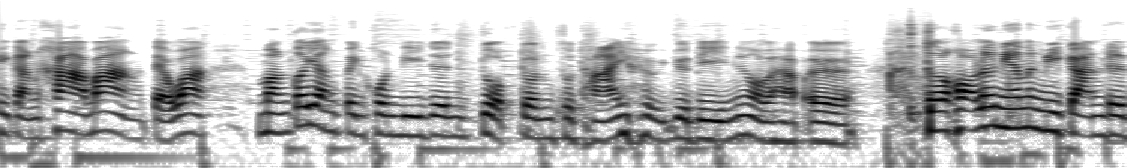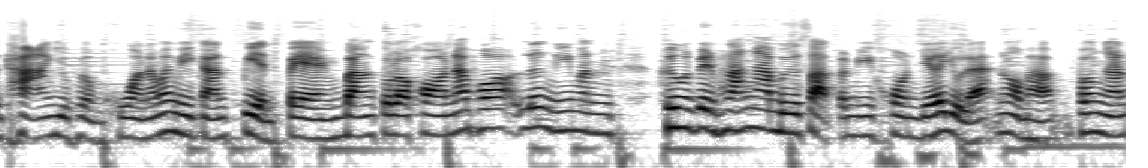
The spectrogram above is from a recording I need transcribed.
มีการฆ่าบ้าง แต่ว่ามันก็ยังเป็นคนดีจนจบจนสุดท้ายอยู่อยู่ดีนึกออกไหมครับเออ ตัวละครเรื่องนี้มันมีการเดินทางอยู่พอสมควรนะมันมีการเปลี่ยนแปลงบางตัวละครนะเพราะเรื่องนี้มันคือมันเป็นพนักงานบริษัทมันมีคนเยอะอยู่แล้วนึกออกไหมครับเพราะงั้น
